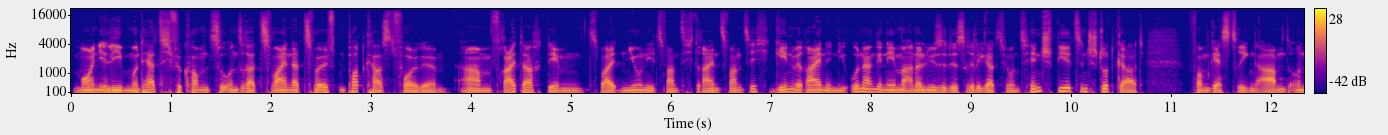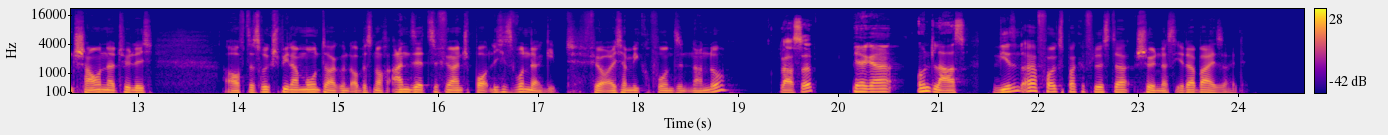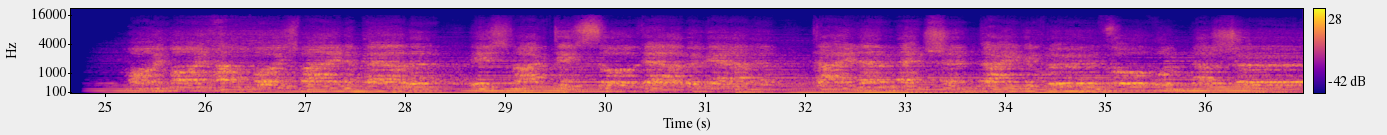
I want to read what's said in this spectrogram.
Moin, ihr Lieben, und herzlich willkommen zu unserer 212. Podcast-Folge. Am Freitag, dem 2. Juni 2023, gehen wir rein in die unangenehme Analyse des Relegationshinspiels in Stuttgart vom gestrigen Abend und schauen natürlich auf das Rückspiel am Montag und ob es noch Ansätze für ein sportliches Wunder gibt. Für euch am Mikrofon sind Nando, Lasse, Birger und Lars. Wir sind euer Volksbackeflüster. Schön, dass ihr dabei seid. Moin, moin, Hamburg, meine Perle. Ich mag dich so derbe gerne, deine Menschen, dein Geklön so wunderschön.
